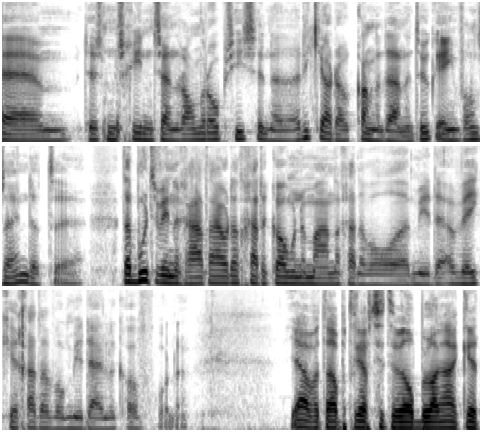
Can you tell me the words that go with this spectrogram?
Um, dus misschien zijn er andere opties. En Ricciardo kan er daar natuurlijk één van zijn. Dat, dat moeten we in de gaten houden. Dat gaat de komende maanden, gaat er wel meer, weken gaat er wel meer duidelijk over worden. Ja, wat dat betreft zitten wel belangrijke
